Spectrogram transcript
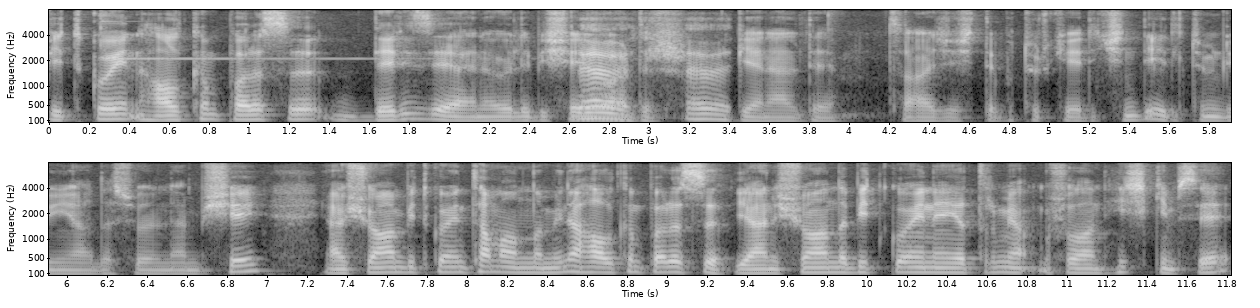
Bitcoin halkın parası deriz ya yani öyle bir şey evet, vardır evet. genelde. Sadece işte bu Türkiye için değil tüm dünyada söylenen bir şey. Yani şu an Bitcoin tam anlamıyla halkın parası. Yani şu anda Bitcoin'e yatırım yapmış olan hiç kimse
